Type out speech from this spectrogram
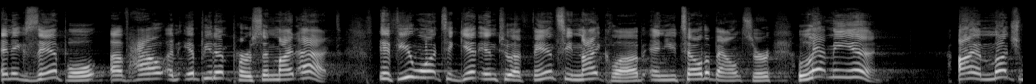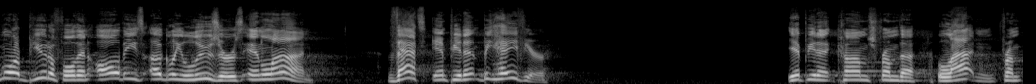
an example of how an impudent person might act. If you want to get into a fancy nightclub and you tell the bouncer, let me in, I am much more beautiful than all these ugly losers in line. That's impudent behavior. Impudent comes from the Latin, from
